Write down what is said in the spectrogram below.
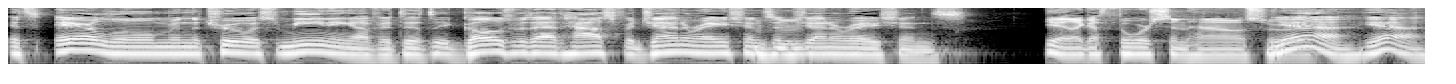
it's heirloom in the truest meaning of it it, it goes with that house for generations and mm-hmm. generations yeah, like a Thorsen house, or yeah yeah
